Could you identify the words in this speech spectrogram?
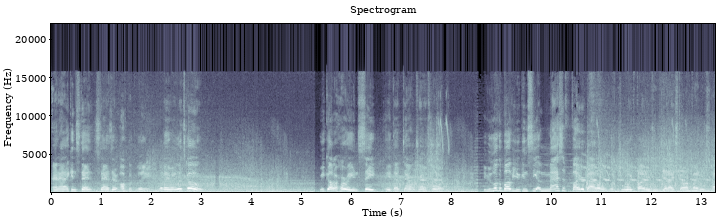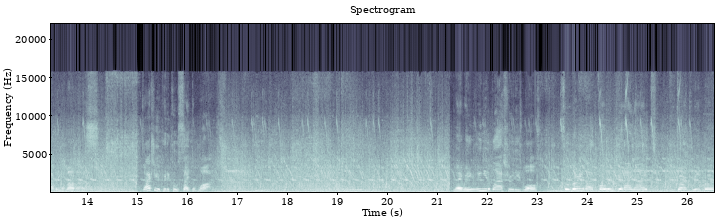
And Anakin stand, stands there awkwardly. But anyway, let's go! We gotta hurry and save, that down transport. If you look above you, you can see a massive fighter battle with droid fighters and Jedi starfighters happening above us. It's actually a pretty cool sight to watch. Anyway, we need to blast through these walls. So learning about Fallen Jedi Knight, Dark Reaper,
